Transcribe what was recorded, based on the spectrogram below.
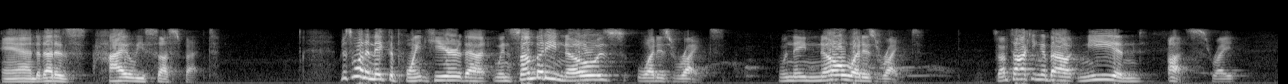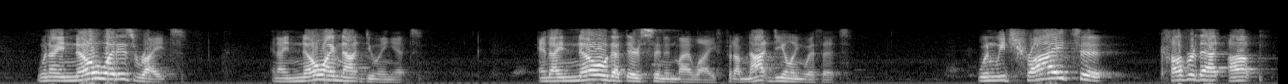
And that is highly suspect. I just want to make the point here that when somebody knows what is right, when they know what is right, so I'm talking about me and us, right? When I know what is right, and I know I'm not doing it, and I know that there's sin in my life, but I'm not dealing with it, when we try to cover that up,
